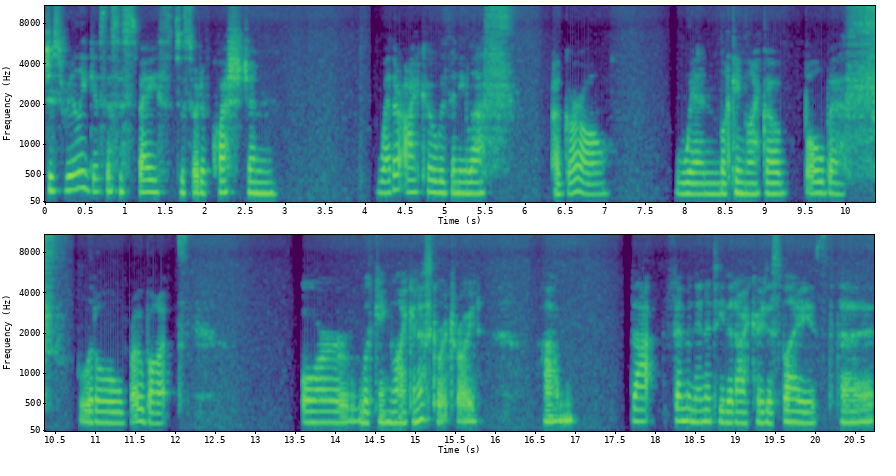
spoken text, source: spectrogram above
just really gives us a space to sort of question whether Iko was any less a girl when looking like a bulbous little robot or looking like an escort droid. Um, that femininity that Iko displays, the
